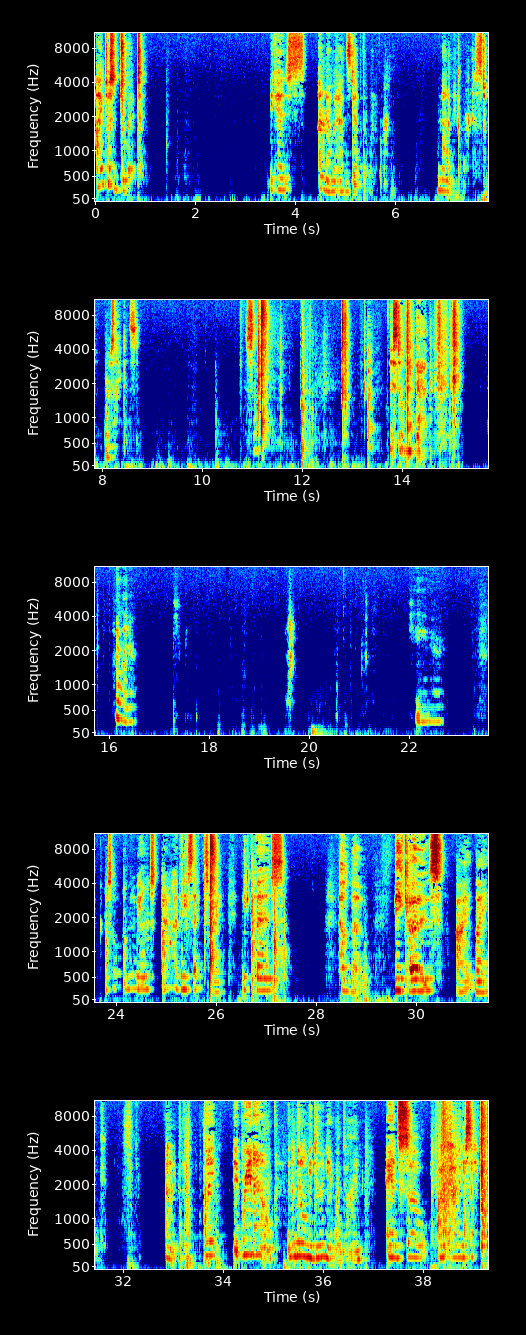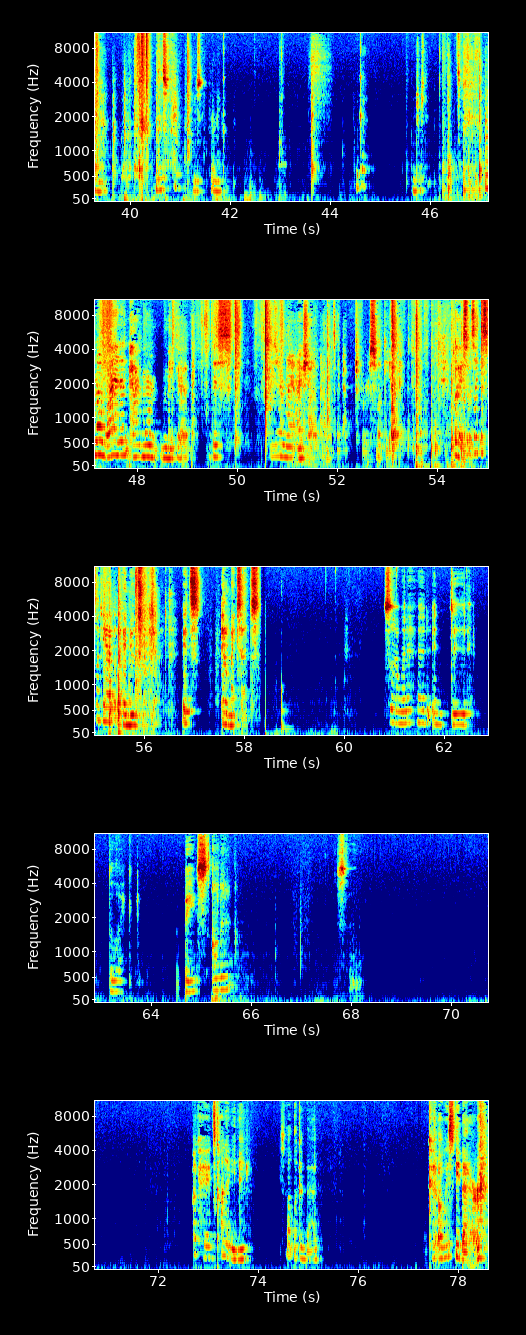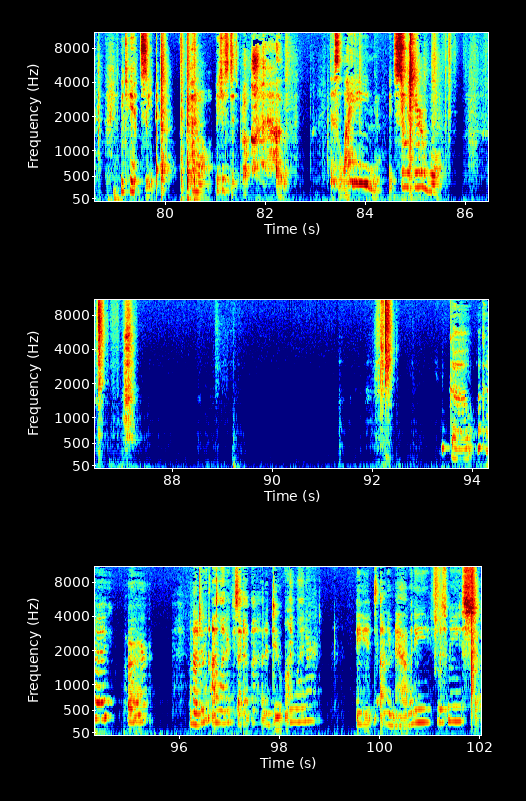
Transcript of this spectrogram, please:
I just do it. Because I don't know, it adds depth or whatever. I'm not a makeup artist or a scientist. So, oh, I still need that. Eyeliner. Here. Also, I'm gonna be honest, I don't have any setting spray because, hello, because I like, I don't even know, like, it ran out in the middle of me doing it one time, and so I don't have any setting spray now. Is this for use for makeup? Okay. Interesting. I don't know why I didn't pack more makeup. This these are my eyeshadow palettes I packed for smoky eye. Okay, so it's like a smoky eye, but like a new smoky eye. It's it'll make sense. So I went ahead and did the like base on it. So Okay, it's kind of eating. It's not looking bad. Could always be better. You can't see it at all because it's this lighting. It's so terrible. Go. Okay, per. I'm not doing eyeliner because I don't know how to do eyeliner. And I don't even have any with me, so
